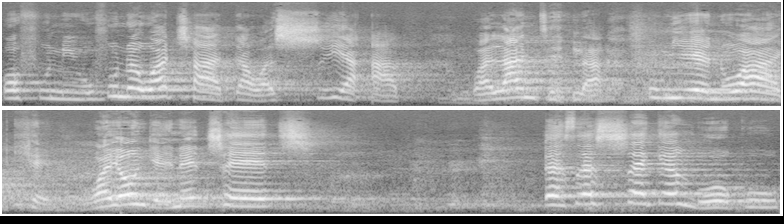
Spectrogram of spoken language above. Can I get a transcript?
Ofuniwe ufune watshata washiya apha walandela umyeni wakhe wayongena etshetshi besesheke ngoku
